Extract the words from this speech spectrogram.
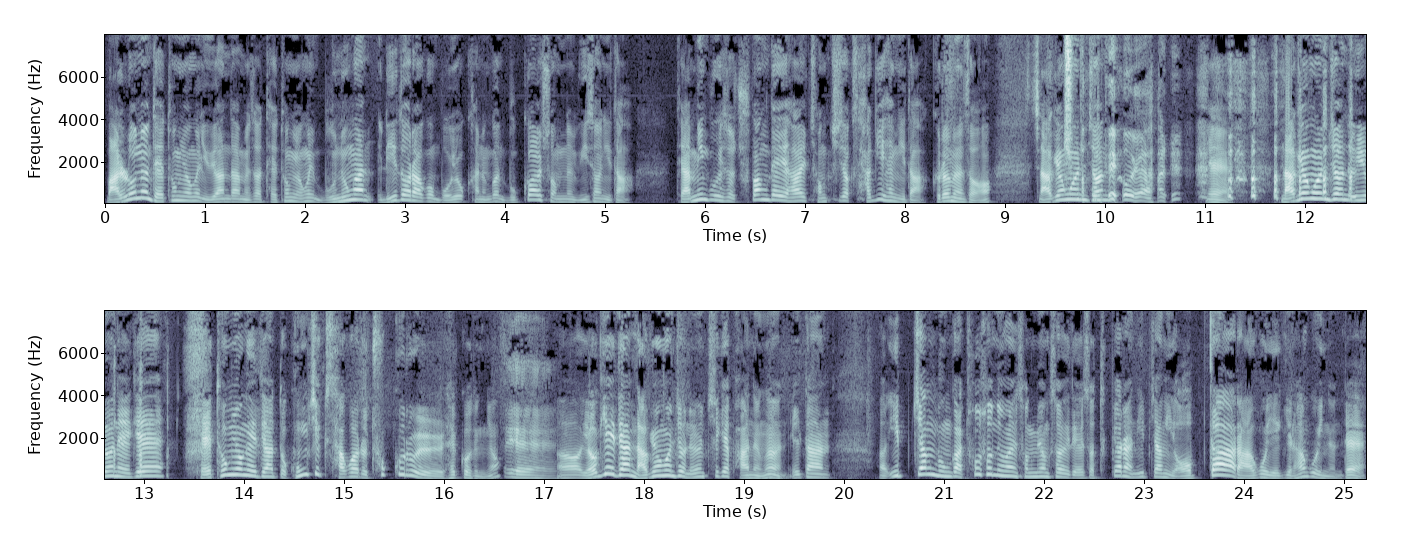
말로는 대통령을 위한다면서 대통령을 무능한 리더라고 모욕하는 건 묵과할 수 없는 위선이다. 대한민국에서 추방돼야 할 정치적 사기 행위다. 그러면서 나경원 전. 예. 나경원 전 의원에게 대통령에 대한 또 공식 사과를 촉구를 했거든요. 예. 어, 여기에 대한 나경원 전 의원 측의 반응은 일단 어, 입장문과 초선 의원 성명서에 대해서 특별한 입장이 없다라고 얘기를 하고 있는데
